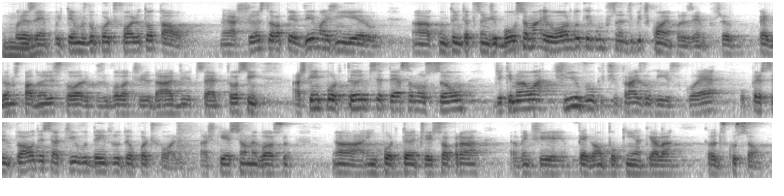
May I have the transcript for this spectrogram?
hum. por exemplo, em termos do portfólio total. Né? A chance dela perder mais dinheiro ah, com 30% de bolsa é maior do que com 1% de Bitcoin, por exemplo, pegando os padrões históricos de volatilidade, etc. Então, assim, acho que é importante você ter essa noção de que não é o ativo que te traz o risco, é o percentual desse ativo dentro do teu portfólio. Acho que esse é um negócio ah, importante aí, só para a gente pegar um pouquinho aquela, aquela discussão.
